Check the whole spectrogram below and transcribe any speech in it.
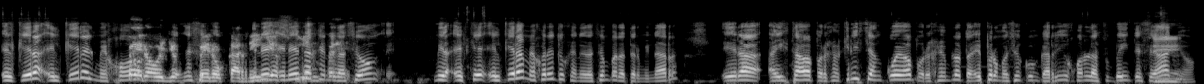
El que era, el que era el mejor Pero yo, en ese- pero Carrillo en esa siempre- generación, eh, mira, es que el que era mejor en tu generación para terminar, era, ahí estaba, por ejemplo, Cristian Cueva, por ejemplo, es promoción con Carrillo, jugaron la sub-20 ese Sí, año.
